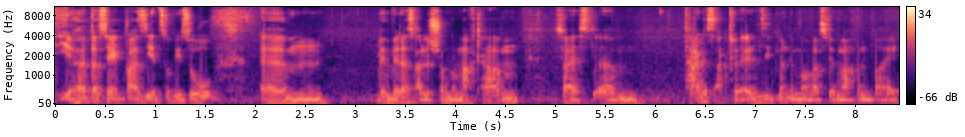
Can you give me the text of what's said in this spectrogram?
ihr hört das ja quasi jetzt sowieso, ähm, wenn wir das alles schon gemacht haben. Das heißt, ähm, tagesaktuell sieht man immer, was wir machen bei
